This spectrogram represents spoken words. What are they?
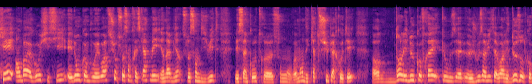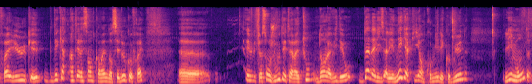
qui est en bas à gauche ici, et donc comme vous pouvez voir sur 73 cartes, mais il y en a bien 78, les 5 autres euh, sont vraiment des cartes super cotées. Alors dans les deux coffrets, que vous euh, je vous invite à voir les deux autres coffrets, il y a eu des cartes intéressantes quand même dans ces deux coffrets. Euh, et de toute façon, je vous détaillerai tout dans la vidéo d'analyse. Allez, Négapi en premier, les communes, Limonde,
